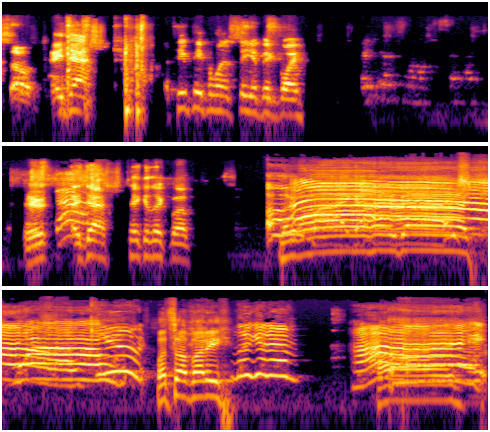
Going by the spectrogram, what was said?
So, hey Dash, a few people want to see you, big boy. There, hey Dash, take a look, bub. Oh Look my at- gosh! Wow, cute. what's up, buddy? Look at him. Hi.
